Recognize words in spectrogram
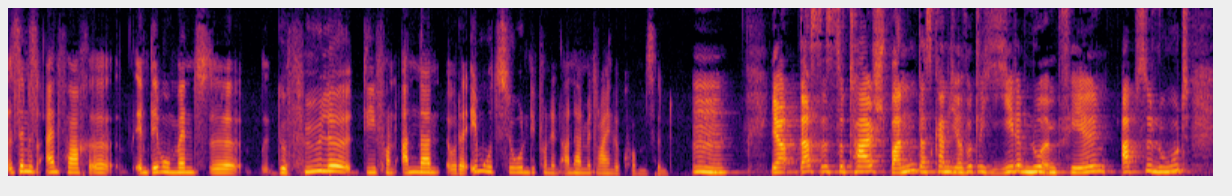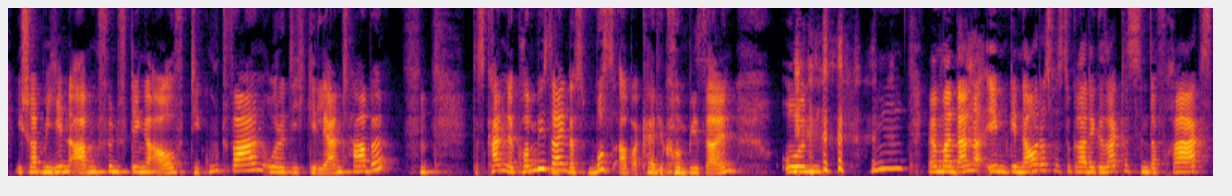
sind es einfach äh, in dem Moment äh, Gefühle, die von anderen oder Emotionen, die von den anderen mit reingekommen sind. Mm. Ja, das ist total spannend. Das kann ich auch wirklich jedem nur empfehlen. Absolut. Ich schreibe mir jeden Abend fünf Dinge auf, die gut waren oder die ich gelernt habe. Das kann eine Kombi sein, das muss aber keine Kombi sein. Und hm, wenn man dann eben genau das, was du gerade gesagt hast, hinterfragst,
